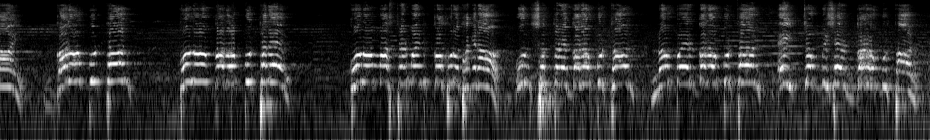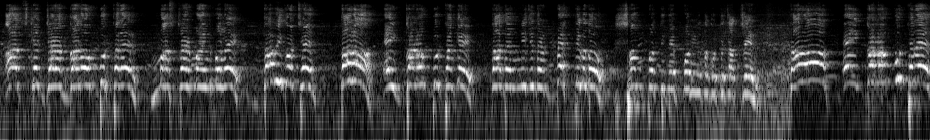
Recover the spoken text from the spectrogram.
নাই গণঅভ্যুত্থান, কোন গণঅভ্যুত্থানের কোন মাস্টার মাইন্ড কখনো থাকে না। উনসত্তরের গণঅভ্যুত্থান, নব্বইয়ের গণঅভ্যুত্থান, এই চব্বিশের গণঅভ্যুত্থান। আজকে যারা গণঅভ্যুত্থানের মাস্টার মাইন্ড বলে দাবি করছেন তারা এই গণঅভ্যুত্থানকে তাদের নিজেদের ব্যক্তিগত সম্পত্তিতে পরিণত করতে চাচ্ছেন। তারা এই গণঅভ্যুত্থানের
